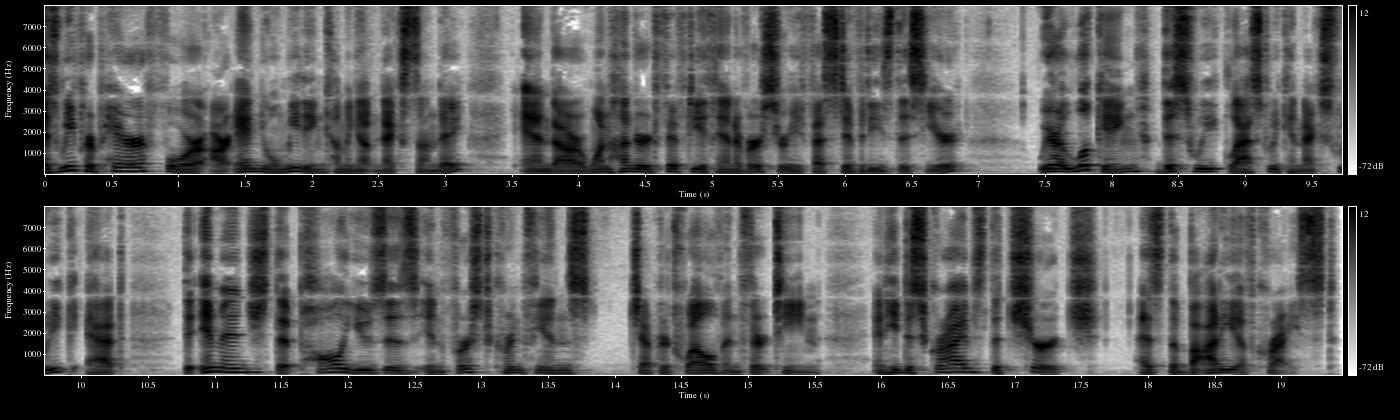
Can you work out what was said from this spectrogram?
As we prepare for our annual meeting coming up next Sunday and our 150th anniversary festivities this year, we are looking this week, last week, and next week at the image that Paul uses in 1 Corinthians chapter 12 and 13, and he describes the church as the body of Christ.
